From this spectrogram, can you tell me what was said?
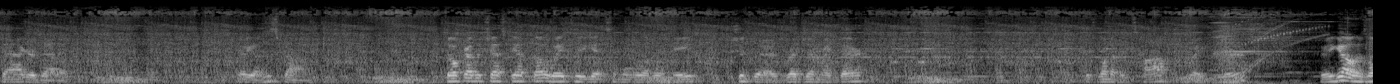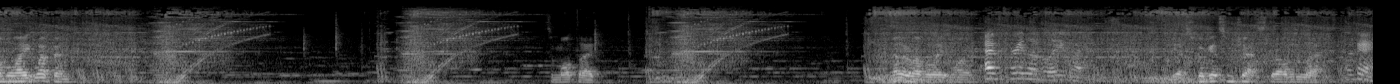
daggers at it. There we go. This is gone. Don't grab the chest yet, though. Wait till you get something to level 8. Should there's red gem right there. One at the top right here. There you go. There's level 8 weapon. It's a multi. Another level 8 one. I have three level 8 weapons. Yes, go get some chests. They're all to the left. Okay.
